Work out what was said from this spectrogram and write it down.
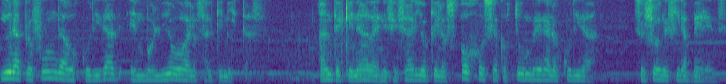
y una profunda oscuridad envolvió a los alquimistas. Antes que nada es necesario que los ojos se acostumbren a la oscuridad, se oyó decir a Berens.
